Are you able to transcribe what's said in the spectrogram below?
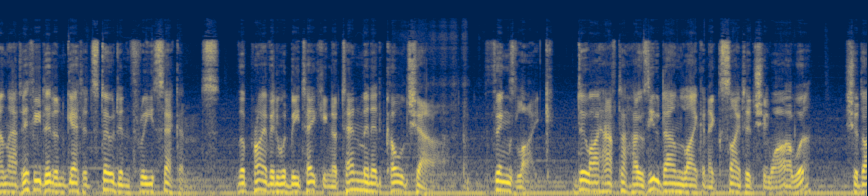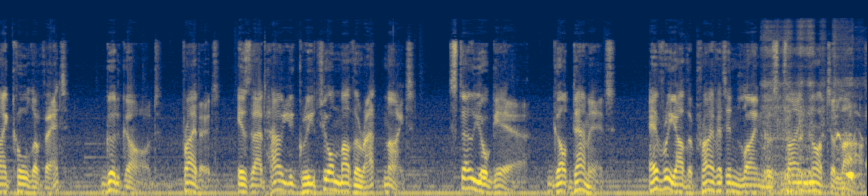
and that if he didn't get it stowed in 3 seconds, the private would be taking a 10 minute cold shower. Things like, do I have to hose you down like an excited chihuahua? Should I call the vet? Good god. Private, is that how you greet your mother at night? Stow your gear. God damn it. Every other private in line was trying not to laugh,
